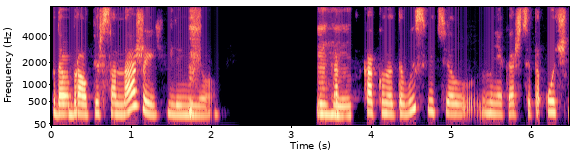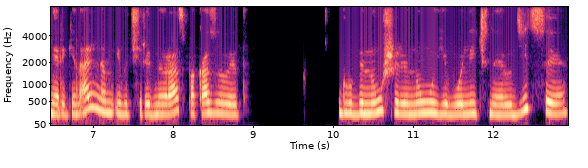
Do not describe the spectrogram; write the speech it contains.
подобрал персонажей для нее. Как, как он это высветил, мне кажется, это очень оригинальным и в очередной раз показывает глубину, ширину его личной эрудиции,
